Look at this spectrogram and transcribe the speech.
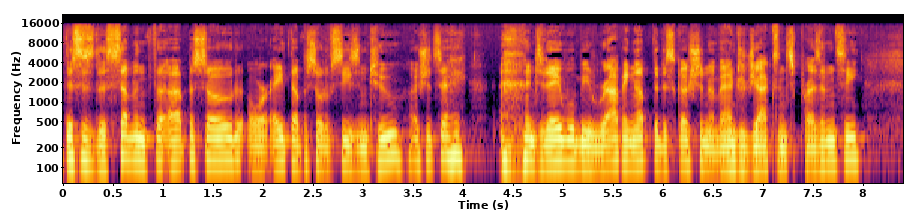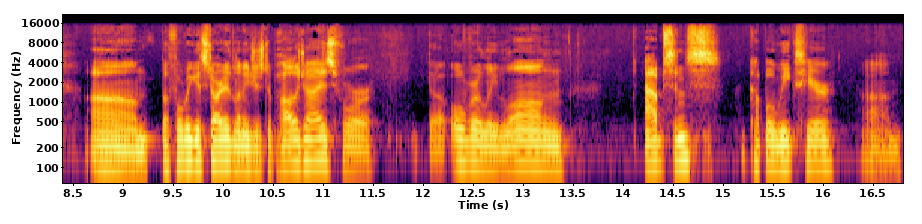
this is the seventh episode or eighth episode of season two, I should say. And today we'll be wrapping up the discussion of Andrew Jackson's presidency. Um, before we get started, let me just apologize for the overly long absence, a couple weeks here. Um,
